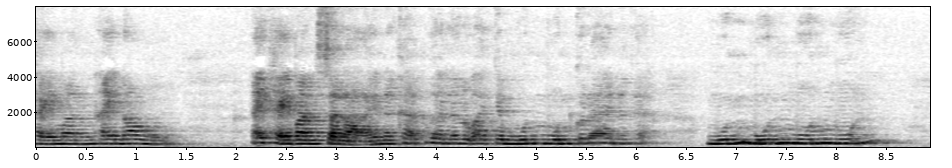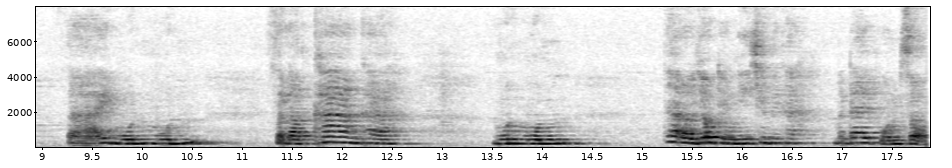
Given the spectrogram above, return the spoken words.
ไขมันให้น่อง ให้ไขมันสลายนะคะ เพื่อนแล้วเราอาจจะหมุนหมุนก็ได้นะคะ หมุนหมุนหมุนหมุนซ้ายหมุนหมุนสลับข้างค่ะ หมุนหมุนถ้าเรายกอย่างนี้ใช่ไหมคะมันได้ผลสอง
